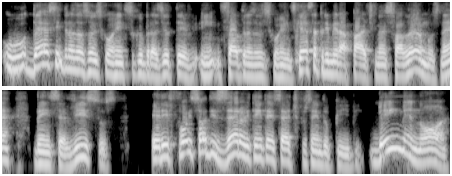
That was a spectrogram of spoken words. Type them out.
o déficit em transações correntes que o Brasil teve em saldo de transações correntes, que é essa primeira parte que nós falamos, né, bens e serviços, ele foi só de 0,87% do PIB, bem menor,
